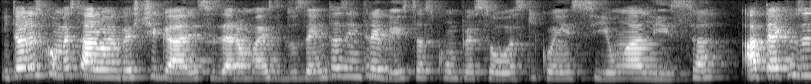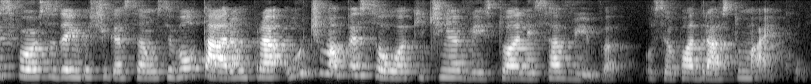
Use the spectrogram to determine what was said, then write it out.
Então eles começaram a investigar, eles fizeram mais de 200 entrevistas com pessoas que conheciam a Alissa, até que os esforços da investigação se voltaram para a última pessoa que tinha visto a Alissa viva, o seu padrasto Michael.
